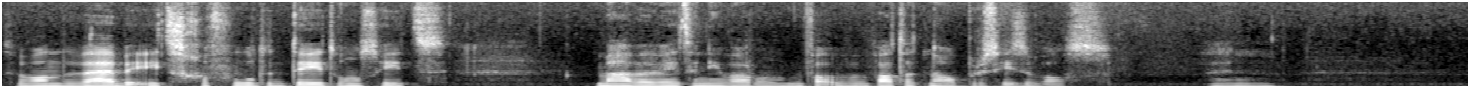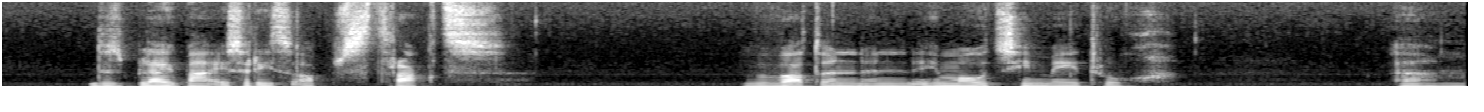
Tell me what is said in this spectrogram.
Van, we hebben iets gevoeld, het deed ons iets, maar we weten niet waarom, wa- wat het nou precies was. En dus blijkbaar is er iets abstracts wat een, een emotie meedroeg. ehm,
